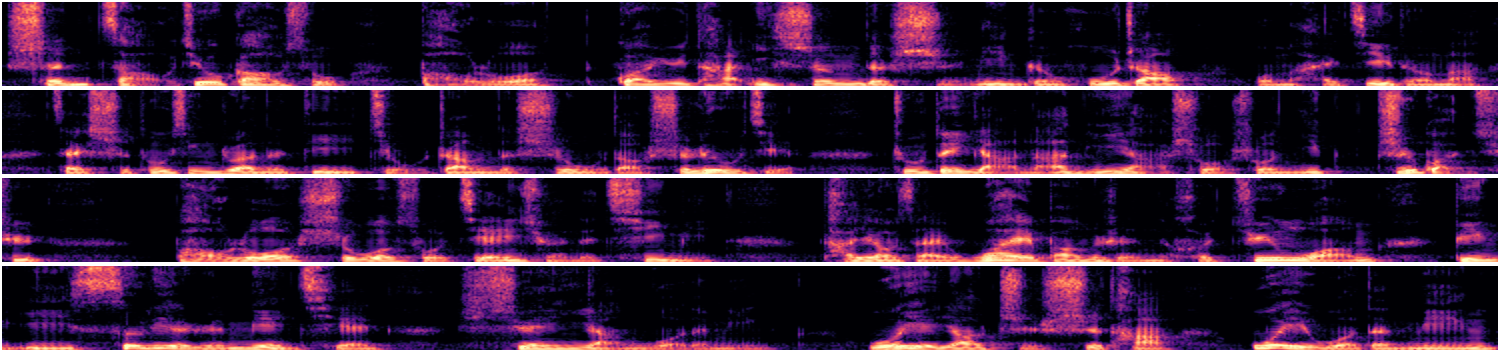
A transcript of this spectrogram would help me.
神早就告诉保罗关于他一生的使命跟呼召。我们还记得吗？在《使徒行传》的第九章的十五到十六节，主对亚拿尼亚说：“说你只管去，保罗是我所拣选的器皿。”他要在外邦人和君王并以色列人面前宣扬我的名，我也要指示他为我的名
